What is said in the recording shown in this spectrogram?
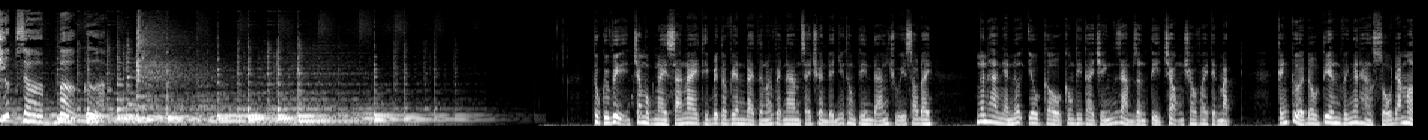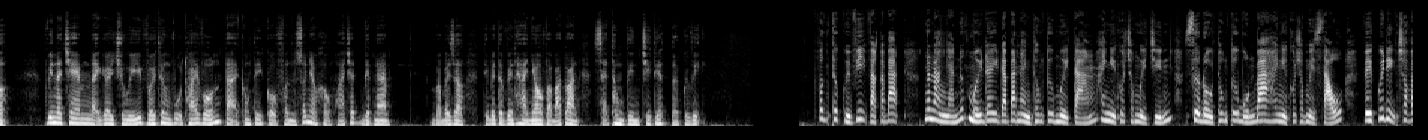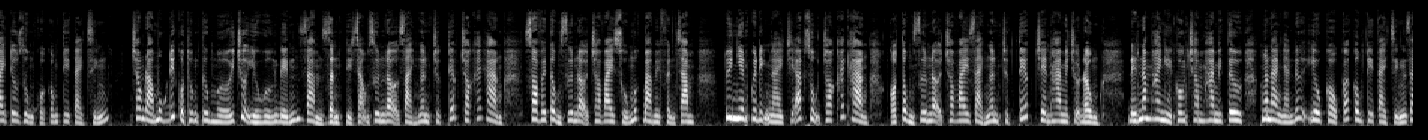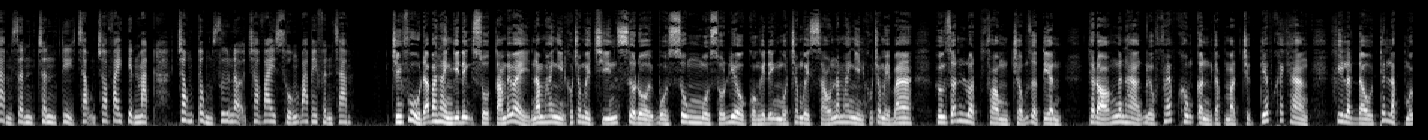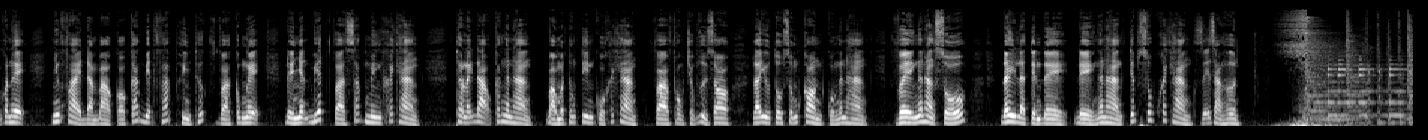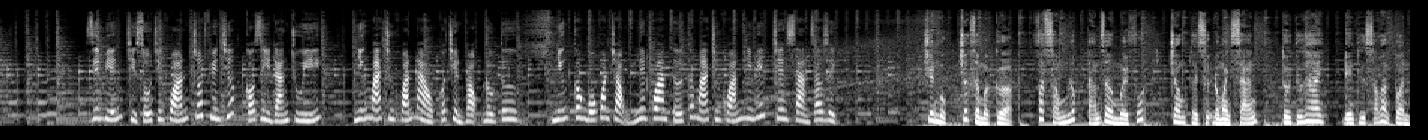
trước giờ mở cửa. Thưa quý vị, trong mục này sáng nay thì biên tập viên Đài Tiếng nói Việt Nam sẽ chuyển đến những thông tin đáng chú ý sau đây. Ngân hàng nhà nước yêu cầu công ty tài chính giảm dần tỷ trọng cho vay tiền mặt. Cánh cửa đầu tiên với ngân hàng số đã mở. Vinachem lại gây chú ý với thương vụ thoái vốn tại công ty cổ phần xuất nhập khẩu hóa chất Việt Nam. Và bây giờ thì biên tập viên Hà Nho và Bá Toàn sẽ thông tin chi tiết tới quý vị. Vâng thưa quý vị và các bạn, Ngân hàng Nhà nước mới đây đã ban hành thông tư 18/2019 sửa đổi thông tư 43/2016 về quy định cho vay tiêu dùng của công ty tài chính trong đó mục đích của thông tư mới chủ yếu hướng đến giảm dần tỷ trọng dư nợ giải ngân trực tiếp cho khách hàng so với tổng dư nợ cho vay xuống mức 30%. Tuy nhiên quy định này chỉ áp dụng cho khách hàng có tổng dư nợ cho vay giải ngân trực tiếp trên 20 triệu đồng. Đến năm 2024, Ngân hàng Nhà nước yêu cầu các công ty tài chính giảm dần trần tỷ trọng cho vay tiền mặt trong tổng dư nợ cho vay xuống 30%. Chính phủ đã ban hành Nghị định số 87 năm 2019 sửa đổi bổ sung một số điều của Nghị định 116 năm 2013 hướng dẫn luật phòng chống rửa tiền. Theo đó, ngân hàng được phép không cần gặp mặt trực tiếp khách hàng khi lần đầu thiết lập mối quan hệ, nhưng phải đảm bảo có các biện pháp hình thức và công nghệ để nhận biết và xác minh khách hàng. Theo lãnh đạo các ngân hàng, bảo mật thông tin của khách hàng và phòng chống rủi ro là yếu tố sống còn của ngân hàng. Về ngân hàng số, đây là tiền đề để ngân hàng tiếp xúc khách hàng dễ dàng hơn. Diễn biến chỉ số chứng khoán chốt phiên trước có gì đáng chú ý? Những mã chứng khoán nào có triển vọng đầu tư? Những công bố quan trọng liên quan tới các mã chứng khoán niêm yết trên sàn giao dịch. Chuyên mục Trước giờ mở cửa phát sóng lúc 8 giờ 10 phút trong thời sự đồng hành sáng từ thứ hai đến thứ sáu hàng tuần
